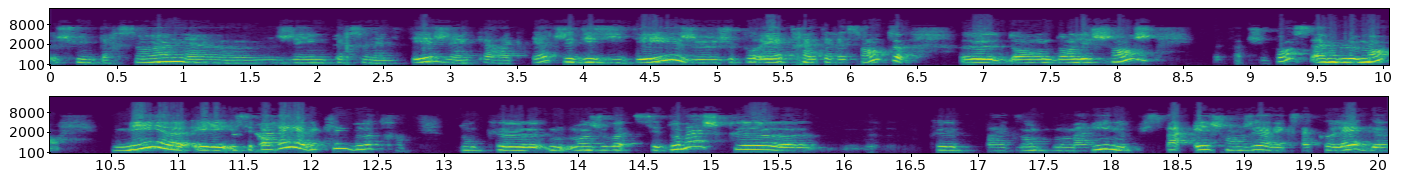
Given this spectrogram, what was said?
je suis une personne, j'ai une personnalité, j'ai un caractère, j'ai des idées, je, pourrais être intéressante dans, l'échange, je pense humblement, mais et, c'est pareil avec les autres. Donc, moi, je vois, c'est dommage que que, par exemple, mon mari ne puisse pas échanger avec sa collègue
